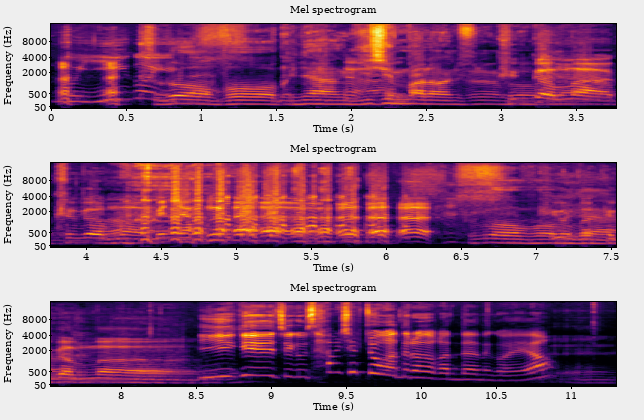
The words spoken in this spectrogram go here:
뭐 이거 그거 뭐 그냥 20만 원 주는 거. 그거 뭐 그거 뭐 그냥 그거 뭐 그거 뭐 그냥 그거 뭐 이게 지금 30조가 들어간다는 거예요. 예.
